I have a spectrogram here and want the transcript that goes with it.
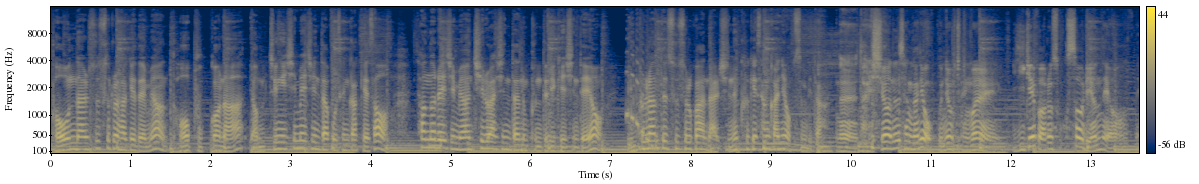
더운 날 수술을 하게 되면 더 붓거나 염증이 심해진다고 생각해서 서늘해지면 치료하신다는 분들이 계신데요. 임플란트 수술과 날씨는 크게 상관이 없습니다. 네, 날씨와는 상관이 없군요. 정말 이게 바로 속설이었네요. 네,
